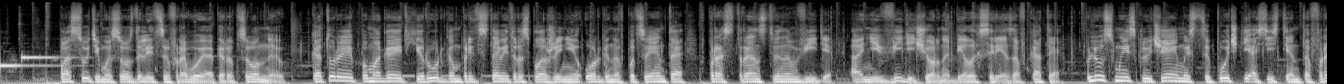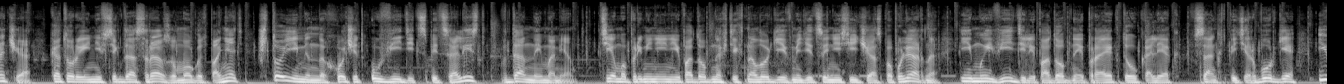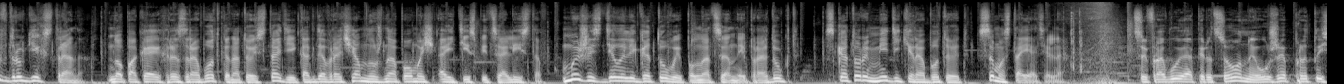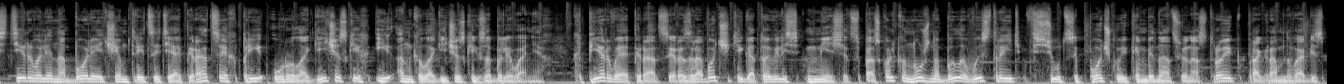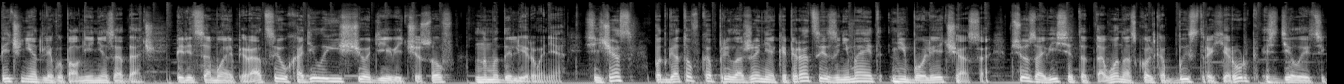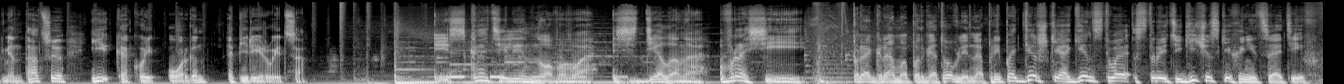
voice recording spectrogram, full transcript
По сути, мы создали цифровую операционную, которая помогает хирургам представить расположение органов пациента в пространственном виде, а не в виде черно-белых срезов КТ. Плюс мы исключаем из цепочки ассистентов врача, которые не всегда сразу могут понять, что именно хочет увидеть специалист в данный момент. Тема применения подобных технологий в медицине сейчас популярна, и мы видели подобные проекты у коллег в Санкт-Петербурге и в других странах. Но пока их разработка на той стадии, когда врачам нужна помощь IT-специалистов. Мы же сделали готовый полноценный продукт, с которым медики работают самостоятельно. Цифровую операционную уже протестировали на более чем 30 операциях при урологических и онкологических заболеваниях. К первой операции разработчики готовились месяц, поскольку нужно было выстроить всю цепочку и комбинацию настроек программного обеспечения для выполнения задач. Перед самой операцией уходило еще 9 часов на моделирование. Сейчас подготовка приложения к операции занимает не более часа. Все зависит от того, насколько быстро хирург сделает сегментацию и какой орган оперируется. Искатели нового. Сделано в России. Программа подготовлена при поддержке Агентства стратегических инициатив.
